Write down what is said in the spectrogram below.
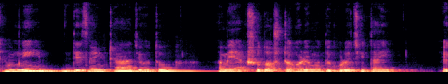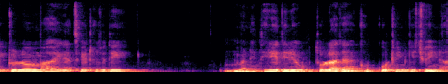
এমনি ডিজাইনটা যেহেতু আমি একশো দশটা ঘরের মধ্যে করেছি, তাই একটু লম্বা হয়ে গেছে। এটা যদি মানে ধীরে ধীরে তোলা যায়, খুব কঠিন কিছুই না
